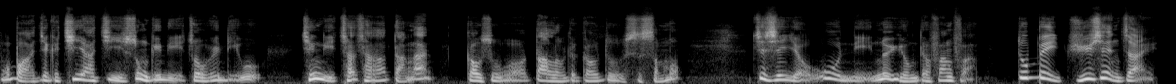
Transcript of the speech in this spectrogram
我把这个气压计送给你作为礼物，请你查查档案，告诉我大楼的高度是什么。”这些有物理内容的方法都被局限在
